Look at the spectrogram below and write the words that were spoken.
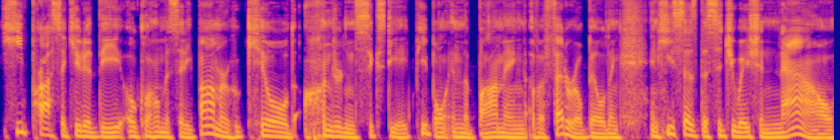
He prosecuted the Oklahoma City bomber who killed 168 people in the bombing of a federal building. And he says the situation now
